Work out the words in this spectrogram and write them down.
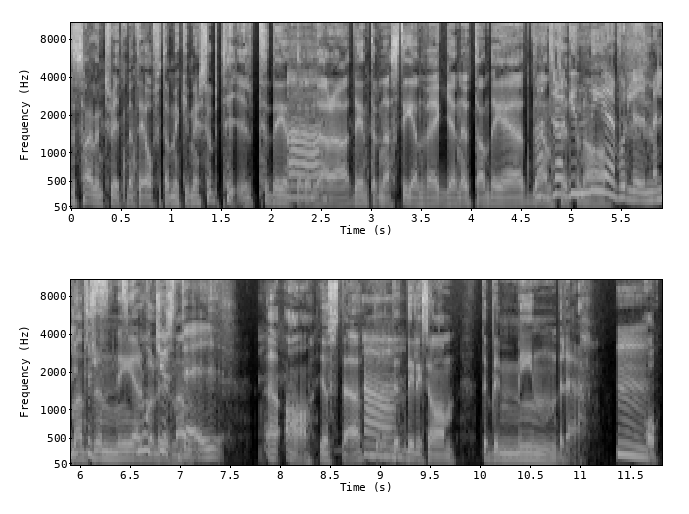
the silent treatment är ofta mycket mer subtilt. Det är inte, den, där, det är inte den där stenväggen utan det är den Man drar typen ner av... volymen man lite drar ner mot volymen. just dig. Ja, just det. Det, det, är liksom, det blir mindre. Mm. Och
